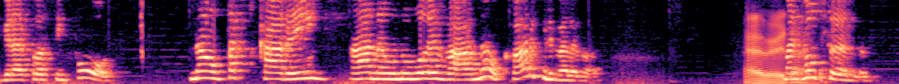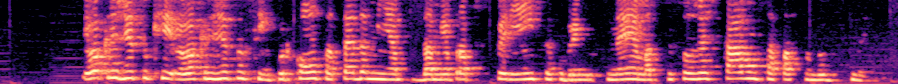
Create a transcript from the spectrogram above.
virar e falar assim, pô, não, tá caro, hein? Ah, não, não vou levar. Não, claro que ele vai levar. É verdade. Mas voltando. Eu acredito que, eu acredito sim, por conta até da minha, da minha própria experiência cobrindo cinema, as pessoas já estavam se afastando dos cinemas.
